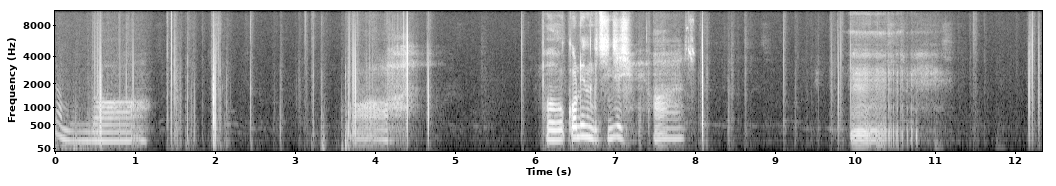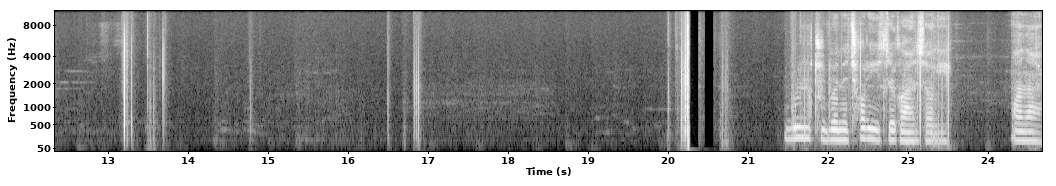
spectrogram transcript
아, 뭔다. 아, 버벅거리는 거 진짜 심해. 아, 진- 음. 물 주변에 철이 있을 가능성이 많아요.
